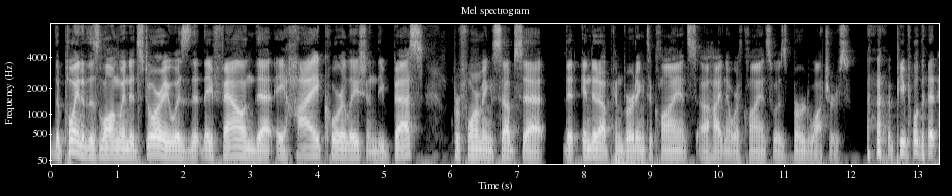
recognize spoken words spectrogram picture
the point of this long-winded story was that they found that a high correlation, the best performing subset that ended up converting to clients, uh, high net worth clients, was bird watchers. people that,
